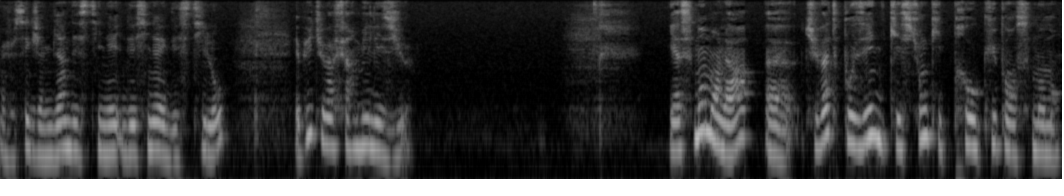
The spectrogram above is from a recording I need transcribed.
Je sais que j'aime bien dessiner avec des stylos. Et puis tu vas fermer les yeux. Et à ce moment-là, euh, tu vas te poser une question qui te préoccupe en ce moment.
